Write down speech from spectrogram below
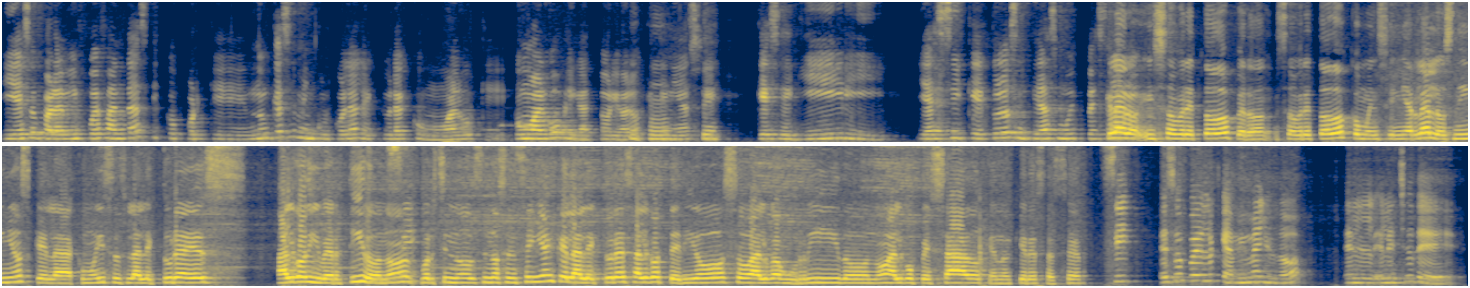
Y eso para mí fue fantástico porque nunca se me inculcó la lectura como algo, que, como algo obligatorio, algo que tenías que, que, seguir y, y, así que tú lo sentías muy pesado. Claro, y sobre todo, perdón, sobre todo como enseñarle a los niños que la, como dices, la lectura es algo divertido, ¿no? Por si nos, nos, enseñan que la lectura es algo tedioso, algo aburrido, ¿no? Algo pesado que no quieres hacer. Sí, eso fue lo que a mí me ayudó, el, el hecho de,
